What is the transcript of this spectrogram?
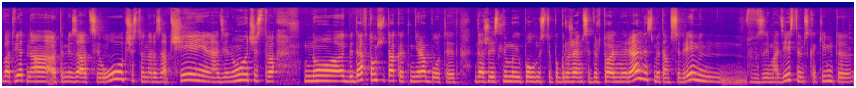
в ответ на атомизацию общества, на разобщение, на одиночество. Но беда в том, что так это не работает. Даже если мы полностью погружаемся в виртуальную реальность, мы там все время взаимодействуем с какими-то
